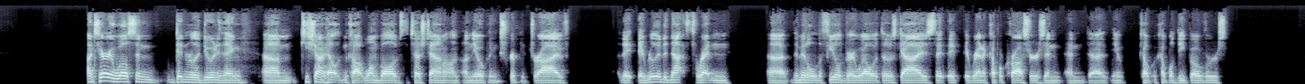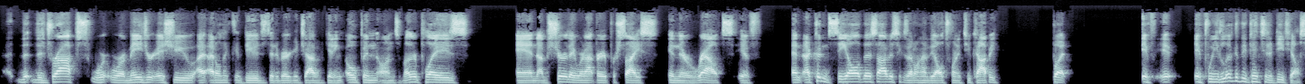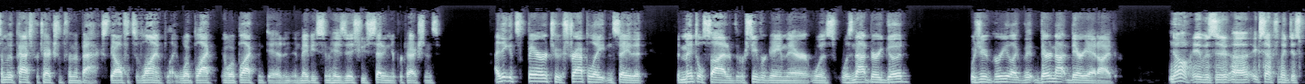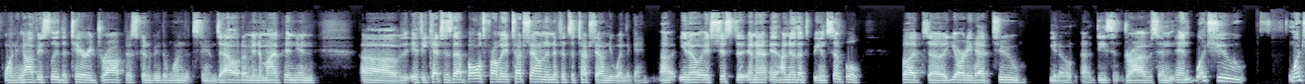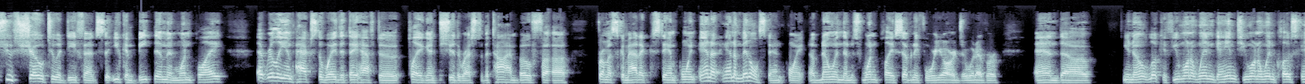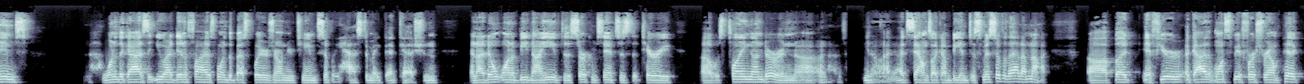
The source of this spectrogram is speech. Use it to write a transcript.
Ontaria Wilson didn't really do anything. Um, Keyshawn Helton caught one ball. It was the touchdown on, on the opening scripted drive. They, they really did not threaten uh, the middle of the field very well with those guys. They, they, they ran a couple crossers and, and uh, you know, a couple, deep overs the, the drops were, were, a major issue. I, I, don't think the dudes did a very good job of getting open on some other plays. And I'm sure they were not very precise in their routes. If, and I couldn't see all this obviously because I don't have the all 22 copy. But if, if, if we look at the attention to detail, some of the pass protection from the backs, the offensive line play, what Black, what Blackman did, and, and maybe some of his issues setting the protections, I think it's fair to extrapolate and say that the mental side of the receiver game there was was not very good would you agree? Like they're not there yet either. No, it was uh, exceptionally disappointing. Obviously, the Terry drop is going to be the one that stands out. I mean, in my opinion, uh, if he catches that ball, it's probably a touchdown, and if it's a touchdown, you win the game. Uh, you know, it's just, and I, I know that's being simple, but uh, you already had two, you know, uh, decent drives, and and once you once you show to a defense that you can beat them in one play, that really impacts the way that they have to play against you the rest of the time, both uh, from a schematic standpoint and a, and a mental standpoint of knowing that it's one play, 74 yards or whatever. And, uh, you know, look, if you want to win games, you want to win close games. One of the guys that you identify as one of the best players on your team simply has to make that catch. And, and I don't want to be naive to the circumstances that Terry uh, was playing under. And, uh, you know, it sounds like I'm being dismissive of that. I'm not. Uh, but if you're a guy that wants to be a first round pick,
